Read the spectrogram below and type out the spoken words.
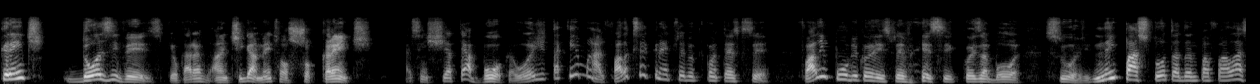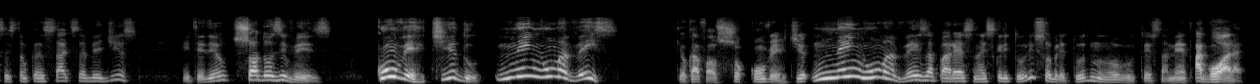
Crente, doze vezes. Porque o cara, antigamente, falou, sou crente. Aí você enchia até a boca. Hoje tá queimado. Fala que você é crente pra você ver o que acontece com você. Fala em público aí, pra ver se coisa boa surge. Nem pastor tá dando para falar, vocês estão cansados de saber disso. Entendeu? Só 12 vezes. Convertido, nenhuma vez. Que o cara fala, sou convertido, nenhuma vez aparece na Escritura e, sobretudo, no Novo Testamento. Agora,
